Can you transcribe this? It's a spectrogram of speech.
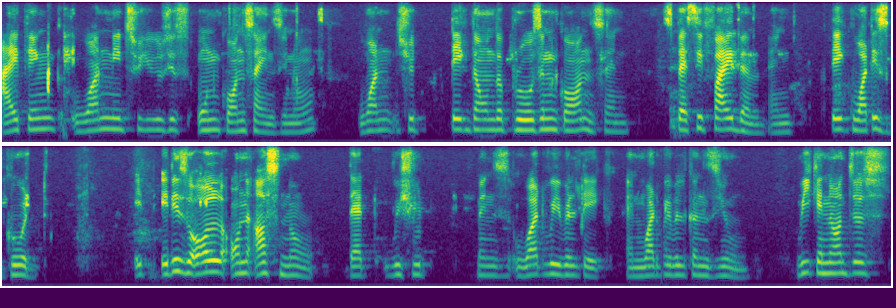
I think one needs to use his own conscience, you know. One should take down the pros and cons and specify them and take what is good. It it is all on us no that we should means what we will take and what we will consume. We cannot just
